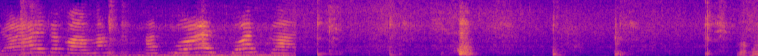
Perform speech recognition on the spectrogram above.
যাই তো কামা হাত ধোয় ধোয় কাজ এখন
